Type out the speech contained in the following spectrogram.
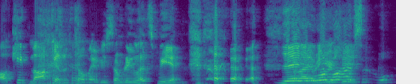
I'll keep knocking until maybe somebody lets me in. yeah, yeah. We'll, we'll, have some, we'll,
